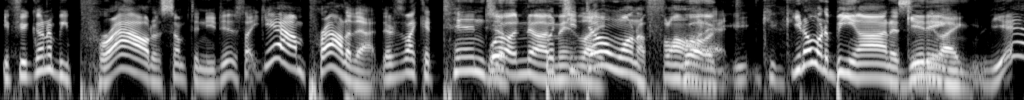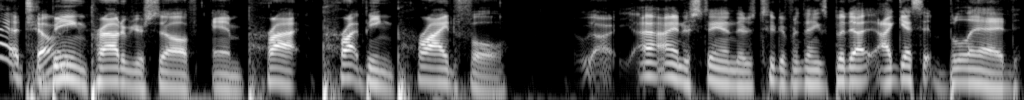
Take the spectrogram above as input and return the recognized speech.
if you're gonna be proud of something you did, it's like yeah, I'm proud of that. There's like a tinge. Well, of, no, I but mean, you like- don't want to flaunt well, it. you don't want to be honest. getting- and be like, yeah, tell me. Being proud of yourself and pri- pri- being prideful. I, I understand there's two different things, but I, I guess it bled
